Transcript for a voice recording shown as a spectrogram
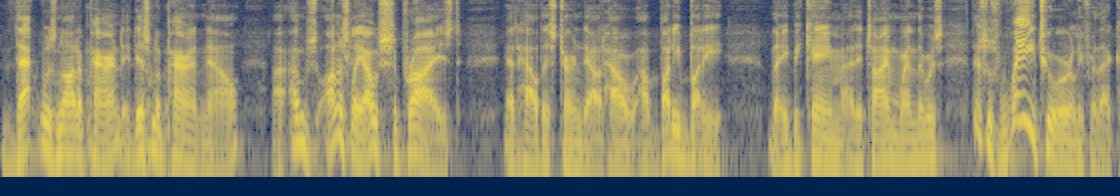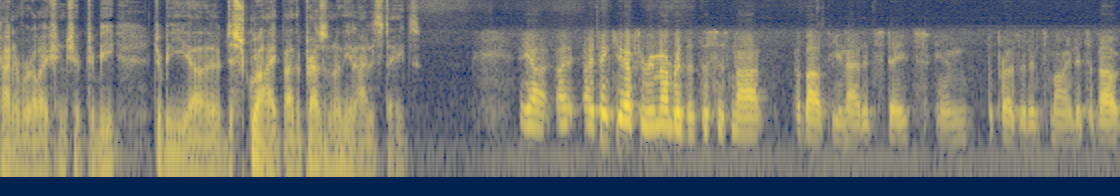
That was not apparent. It isn't apparent now. Uh, I'm honestly, I was surprised at how this turned out. How how buddy buddy they became at a time when there was this was way too early for that kind of relationship to be to be uh, described by the president of the United States. Yeah, I, I think you have to remember that this is not about the United States in the president's mind. It's about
